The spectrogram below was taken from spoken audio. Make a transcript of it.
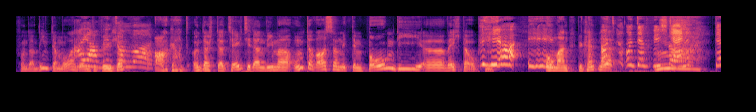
Von der Wintermorgen, Ah ja, die Bücher. Wintermorgen. Oh Gott, und da erzählt sie dann, wie man unter Wasser mit dem Bogen die äh, Wächter abschießt. Ja, Oh Mann, wir könnten ja, und der fischt Nein. eine. Der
